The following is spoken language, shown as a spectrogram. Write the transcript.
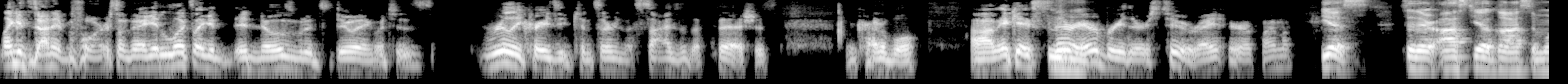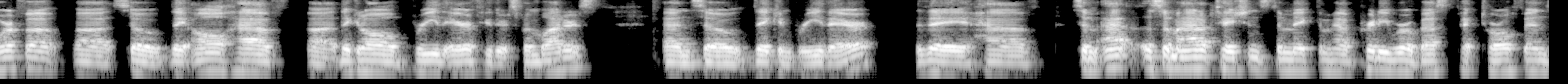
like it's done it before or something. Like it looks like it, it knows what it's doing, which is really crazy considering the size of the fish. It's incredible. Um, so they're mm-hmm. air breathers too, right? Arapaima? Yes. So they're osteoglossomorpha. Uh, so they all have, uh, they can all breathe air through their swim bladders. And so they can breathe air. They have some, some adaptations to make them have pretty robust pectoral fins.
